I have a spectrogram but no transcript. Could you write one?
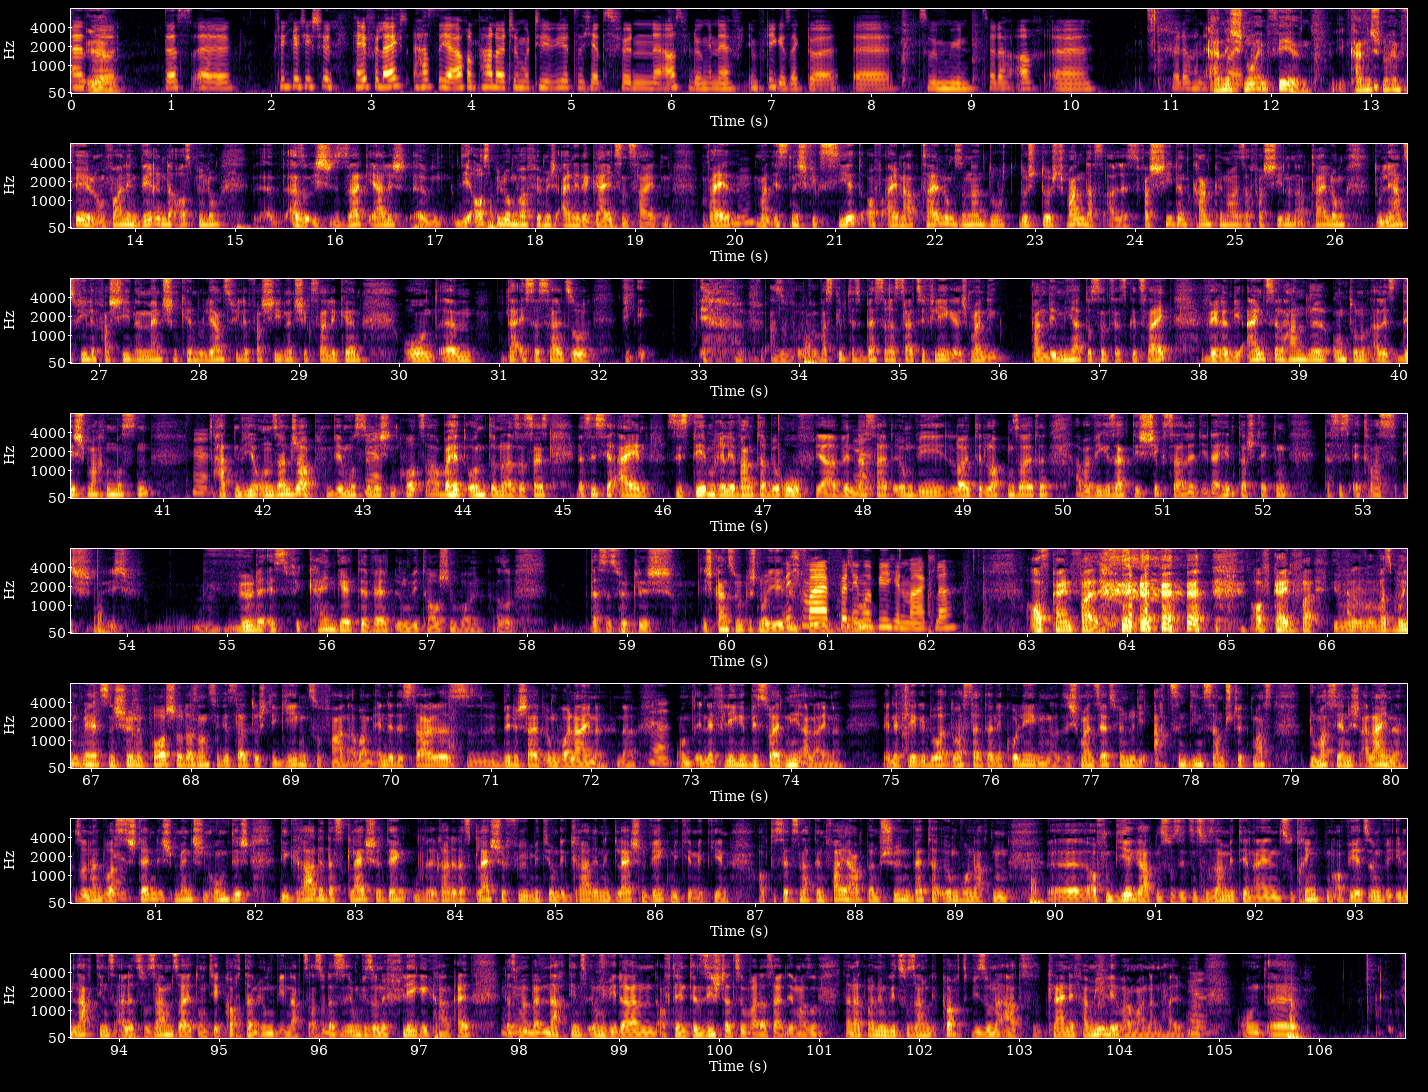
Also, ja. das äh, klingt richtig schön. Hey, vielleicht hast du ja auch ein paar Leute motiviert, sich jetzt für eine Ausbildung in der, im Pflegesektor äh, zu bemühen. Das wäre doch auch äh, kann ich nur empfehlen. Kann ich nur empfehlen. Und vor allen Dingen während der Ausbildung, also ich sag ehrlich, ähm, die Ausbildung war für mich eine der geilsten Zeiten, weil mhm. man ist nicht fixiert auf eine Abteilung, sondern du durch, durchwanderst alles. Verschiedene Krankenhäuser, verschiedene Abteilungen. Du lernst viele verschiedene Menschen kennen, du lernst viele verschiedene Schicksale kennen. Und ähm, da ist es halt so, wie, also was gibt es Besseres als die Pflege? Ich meine, die Pandemie hat uns jetzt gezeigt, während die Einzelhandel und und alles dicht machen mussten, ja. hatten wir unseren Job. Wir mussten ja. nicht in Kurzarbeit und und also das heißt, das ist ja ein systemrelevanter Beruf, ja, wenn ja. das halt irgendwie Leute locken sollte. Aber wie gesagt, die Schicksale, die dahinter stecken, das ist etwas, ich, ich würde es für kein Geld der Welt irgendwie tauschen wollen. Also das ist wirklich, ich kann es wirklich nur jedem Nicht empfehlen. mal für einen also, Immobilienmakler. Auf keinen Fall. Auf keinen Fall. Was bringt mir jetzt eine schöne Porsche oder sonstiges halt durch die Gegend zu fahren, aber am Ende des Tages bin ich halt irgendwo alleine. Ne? Ja. Und in der Pflege bist du halt nie alleine in der Pflege, du, du hast halt deine Kollegen. Also ich meine, selbst wenn du die 18 Dienste am Stück machst, du machst ja nicht alleine, sondern du hast ständig Menschen um dich, die gerade das gleiche denken, gerade das gleiche fühlen mit dir und die gerade den gleichen Weg mit dir mitgehen. Ob das jetzt nach dem Feierabend beim schönen Wetter irgendwo nach dem, äh, auf dem Biergarten zu sitzen, zusammen mit denen einen zu trinken, ob ihr jetzt irgendwie im Nachtdienst alle zusammen seid und ihr kocht dann irgendwie nachts. Also das ist irgendwie so eine Pflegekrankheit, dass mhm. man beim Nachtdienst irgendwie dann, auf der Intensivstation war das halt immer so, dann hat man irgendwie zusammen gekocht, wie so eine Art kleine Familie war man dann halt. Ne? Ja. Und äh,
